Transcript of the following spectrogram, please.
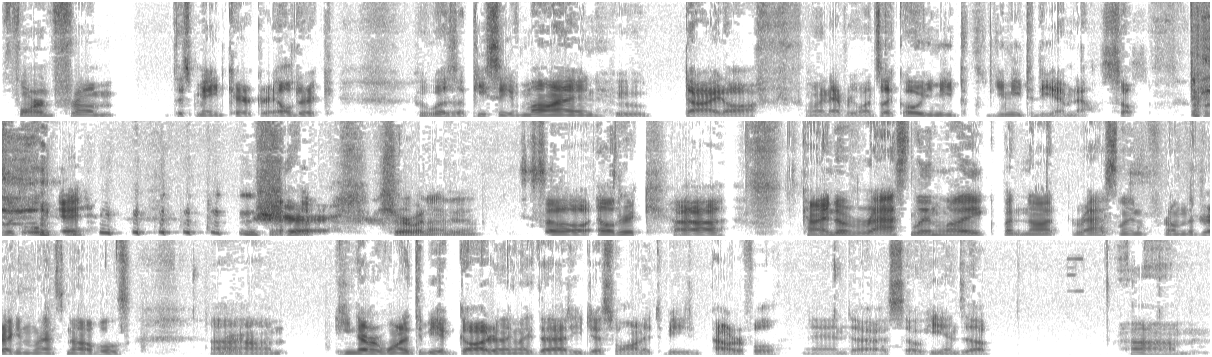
formed from this main character Eldrick, who was a PC of mine who died off when everyone's like, "Oh, you need to you need to DM now." So I was like, "Okay, sure." Sure, why not? Yeah. So Eldrick, uh, kind of Raistlin like, but not Raistlin from the Dragonlance novels. Right. Um, he never wanted to be a god or anything like that. He just wanted to be powerful, and uh, so he ends up um,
